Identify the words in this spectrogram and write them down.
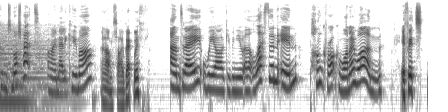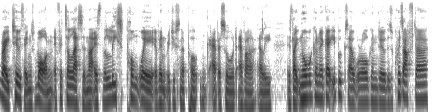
welcome to Mosh Pet. I'm Ellie Kumar, And I'm Si Beckwith. and today we are giving you a little lesson in punk rock 101. If it's right, two things. One, if it's a lesson, that is the least punk way of introducing a punk episode ever, Ellie. It's like, no, we're gonna get your books out, we're all gonna do there's a quiz after.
